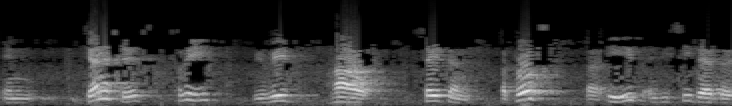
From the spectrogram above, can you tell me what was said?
In Genesis 3, we read how Satan approached uh, Eve, and we see that the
